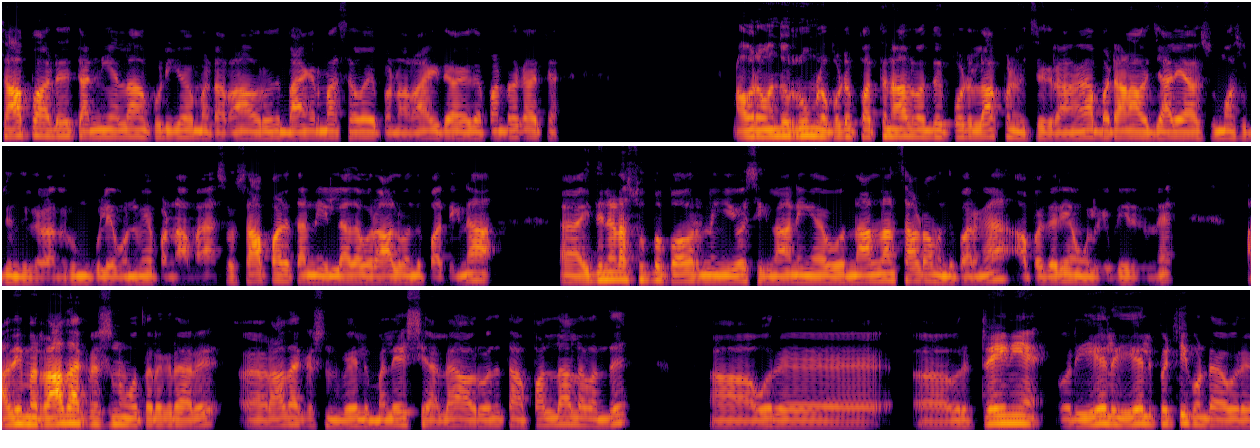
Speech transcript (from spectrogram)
சாப்பாடு, தண்ணி எல்லாம் குடிக்கவே மாட்டாராம். அவர் வந்து பயங்கரமாக சர்வை பண்ணாராம். இதை இதை பண்ணுறதுக்காக அவரை வந்து ரூமில் போட்டு 10 நாள் வந்து போட்டு லாக் பண்ணி வச்சுருக்காங்க பட் ஆனால் அவர் ஜாலியாக சும்மா சுற்றி இருக்காரு அந்த ரூம்குள்ளேயே ஒன்றுமே பண்ணாமல் ஸோ சாப்பாடு, தண்ணி இல்லாத ஒரு ஆள் வந்து பார்த்தீங்கன்னா, இது என்னடா சூப்பர் பவர் நீங்கள் யோசிக்கலாம். நீங்கள் ஒரு நாலு நாள் சாப்பிடாம வந்து பாருங்க. அப்போ தெரியும் உங்களுக்கு எப்படி இருக்குன்னு. அதே மாதிரி ராதாகிருஷ்ணன் ஒருத்தர் இருக்கிறாரு. ராதாகிருஷ்ணன் வேலு மலேசியாவில் அவர் வந்து தான் பல்லால் வந்து ஒரு ஒரு ட்ரெயினே ஒரு 7 7 பெட்டி கொண்ட ஒரு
